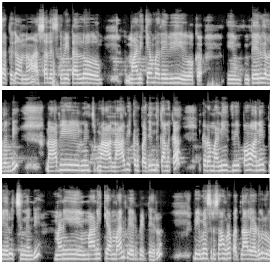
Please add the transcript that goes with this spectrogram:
చక్కగా ఉన్నాం అష్టాదశక పీఠాల్లో మాణిక్యాంబాదేవి ఒక పేరు కలదండి నాభి నుంచి మా నాభి ఇక్కడ పడింది కనుక ఇక్కడ మణి ద్వీపం పేరు వచ్చిందండి. మణి మాణిక్యాంబ అని పేరు పెట్టారు. భీమేశ్వర స్వామి కూడా పద్నాలుగు అడుగులు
